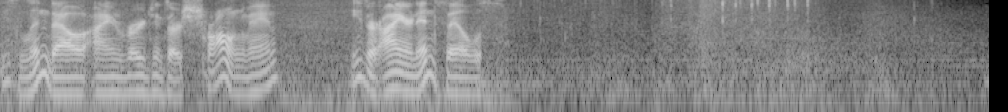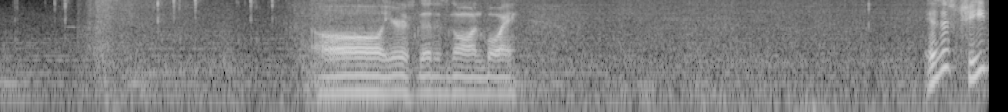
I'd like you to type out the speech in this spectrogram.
These Leyndell Iron Virgins are strong, man. These are Iron Incels. Oh, you're as good as gone, boy. Is this cheap?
